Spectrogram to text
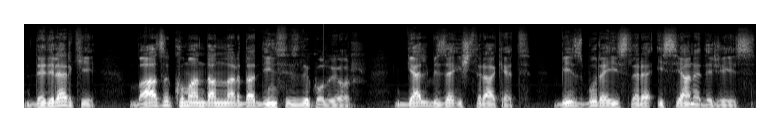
Dediler ki, bazı kumandanlarda dinsizlik oluyor. Gel bize iştirak et. Biz bu reislere isyan edeceğiz.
